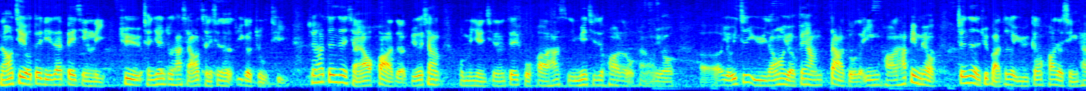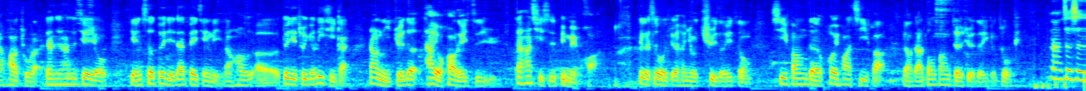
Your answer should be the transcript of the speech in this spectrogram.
然后借由堆叠在背景里去呈现出他想要呈现的一个主题。所以他真正想要画的，比如像我们眼前的这幅画，它里面其实画了，我看有。呃，有一只鱼，然后有非常大朵的樱花，它并没有真正的去把这个鱼跟花的形态画出来，但是它是借由颜色堆叠在背景里，然后呃堆叠出一个立体感，让你觉得它有画了一只鱼，但它其实并没有画。这个是我觉得很有趣的一种西方的绘画技法，表达东方哲学的一个作品。那这是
